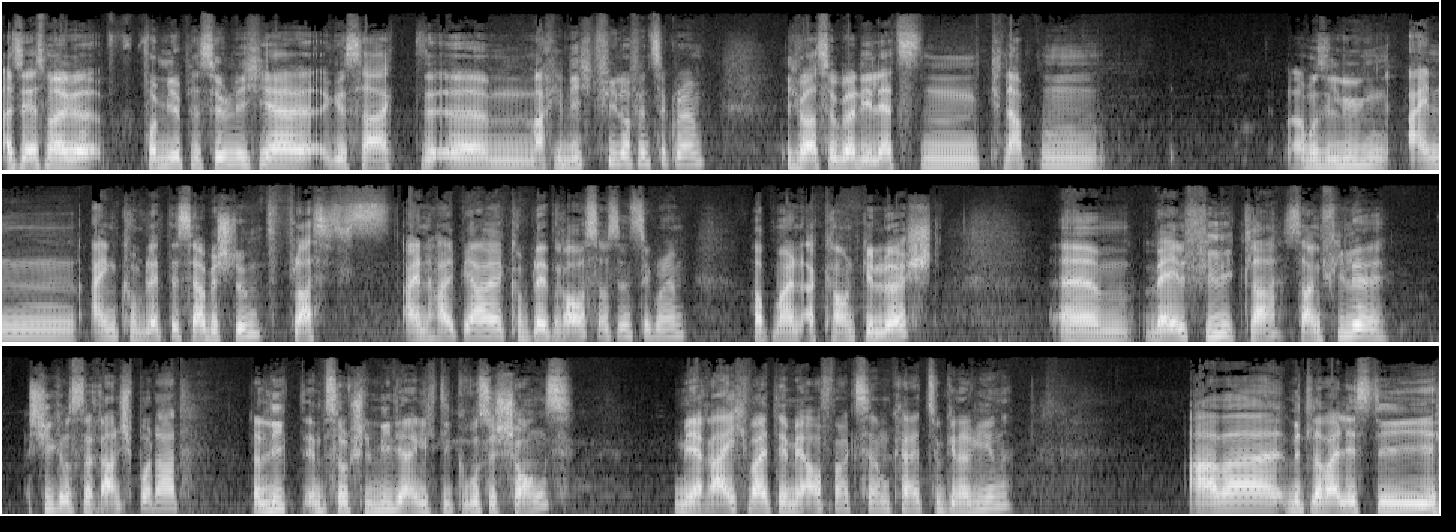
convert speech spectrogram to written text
Also erstmal von mir persönlich her gesagt, ähm, mache ich nicht viel auf Instagram. Ich war sogar die letzten knappen, da muss ich lügen, ein, ein komplettes Jahr bestimmt, fast eineinhalb Jahre komplett raus aus Instagram. Habe meinen Account gelöscht, ähm, weil viele, klar, sagen viele, eine Randsportart. Da liegt im Social Media eigentlich die große Chance, mehr Reichweite, mehr Aufmerksamkeit zu generieren. Aber mittlerweile ist die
